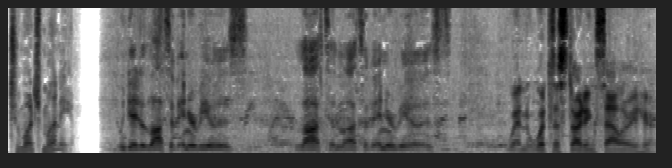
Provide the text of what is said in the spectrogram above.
too much money. We did lots of interviews lots and lots of interviews. When what's the starting salary here?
